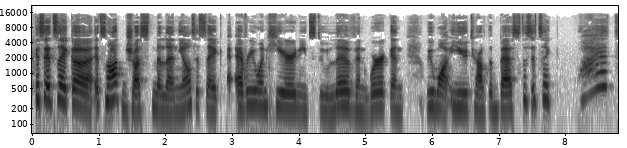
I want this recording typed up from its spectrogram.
because it's like uh it's not just millennials it's like everyone here needs to live and work and we want you to have the best. it's like what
